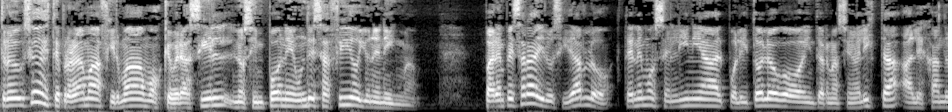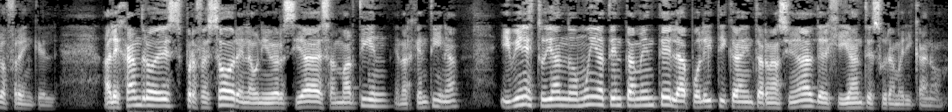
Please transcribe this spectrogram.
Introducción de este programa afirmábamos que Brasil nos impone un desafío y un enigma. Para empezar a dilucidarlo, tenemos en línea al politólogo e internacionalista Alejandro Frenkel. Alejandro es profesor en la Universidad de San Martín, en Argentina, y viene estudiando muy atentamente la política internacional del gigante suramericano.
